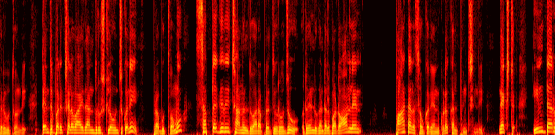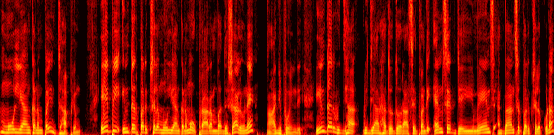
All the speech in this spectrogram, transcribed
పెరుగుతుంది. టెన్త్ పరీక్షల వాయిదాను దృష్టిలో ఉంచుకొని ప్రభుత్వము సప్తగిరి ఛానల్ ద్వారా ప్రతిరోజు రెండు గంటల పాటు ఆన్లైన్ పాఠాల సౌకర్యాన్ని కూడా కల్పించింది. నెక్స్ట్ ఇంటర్ మూల్యాంకనంపై జాప్యం. ఏపీ ఇంటర్ పరీక్షల మూల్యాంకనము ప్రారంభ దశలోనే ఆగిపోయింది. ఇంటర్ విద్యా విద్యార్హతతో రాసేటువంటి ఎంసెట్ జేఈ మెయిన్స్ అడ్వాన్స్డ్ పరీక్షలకు కూడా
